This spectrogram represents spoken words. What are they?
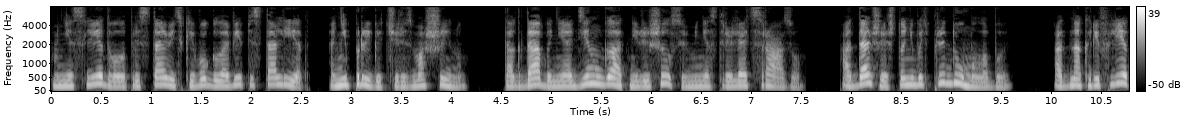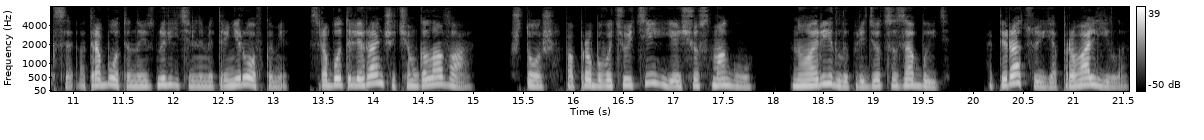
Мне следовало приставить к его голове пистолет, а не прыгать через машину. Тогда бы ни один гад не решился в меня стрелять сразу. А дальше я что-нибудь придумала бы, Однако рефлексы, отработанные изнурительными тренировками, сработали раньше, чем голова. Что ж, попробовать уйти я еще смогу, но о Ридлы придется забыть. Операцию я провалила.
